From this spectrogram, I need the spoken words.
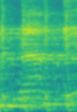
Yeah.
